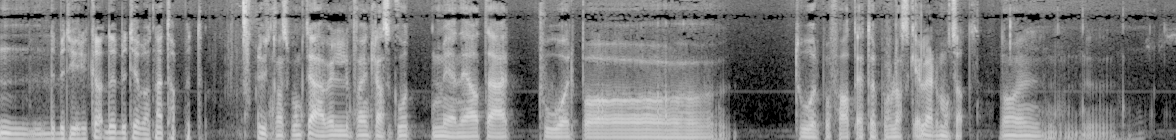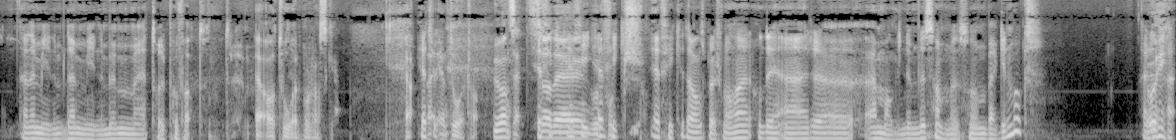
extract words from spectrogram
det betyr ikke Det betyr bare at den er tappet. Utgangspunktet er vel for en klassekvot, mener jeg at det er to år på To år på fat, ett år på flaske, eller er det motsatt? Nå, Det er minimum, det er minimum ett år på fat, tror jeg. ja, og to år på flaske. Ja, Jeg det tror- er en toårtall. Uansett, så fikk, det jeg, fikk, går jeg, fort. fikk, jeg fikk et annet spørsmål her, og det er eh, Er Magnum det samme som bag-in-box? Er, er,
